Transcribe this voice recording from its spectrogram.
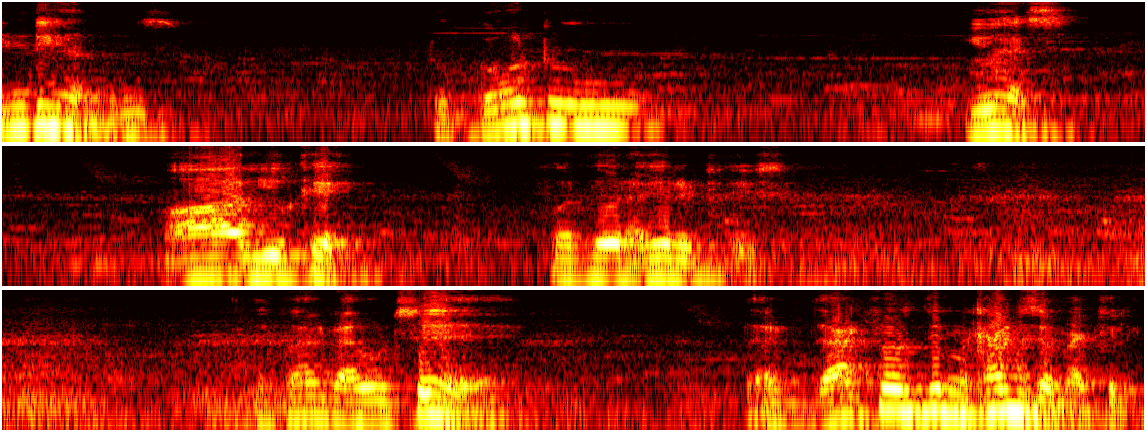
Indians to go to US or UK for their higher education. In fact, I would say that that was the mechanism actually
